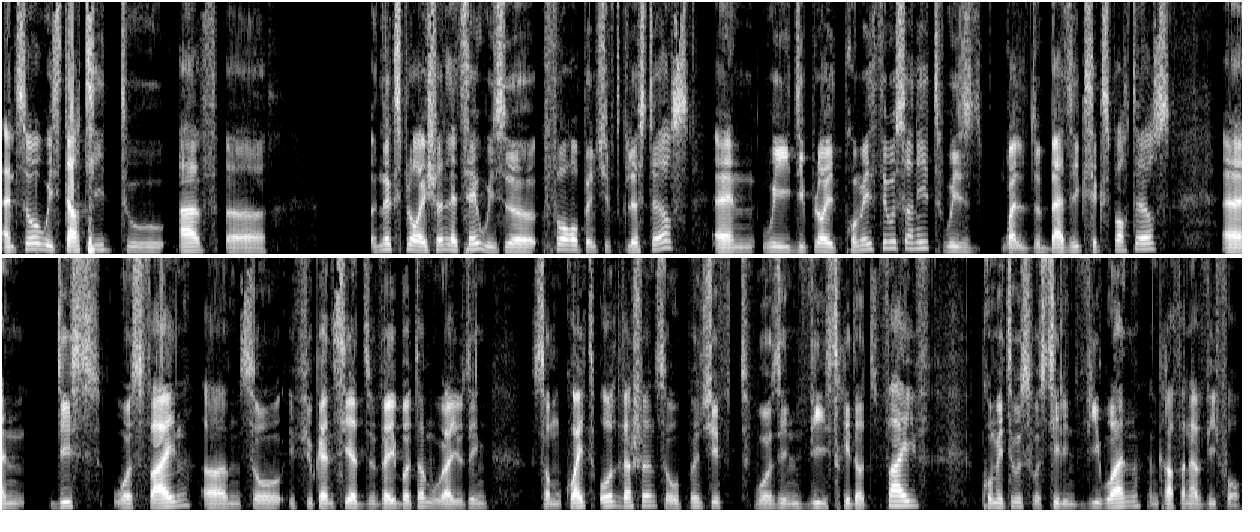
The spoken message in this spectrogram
And so we started to have uh, an exploration, let's say, with uh, four OpenShift clusters, and we deployed Prometheus on it with, well, the basics exporters, and this was fine. Um, so if you can see at the very bottom, we are using some quite old versions. So OpenShift was in v3.5, Prometheus was still in v1, and Grafana v4.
